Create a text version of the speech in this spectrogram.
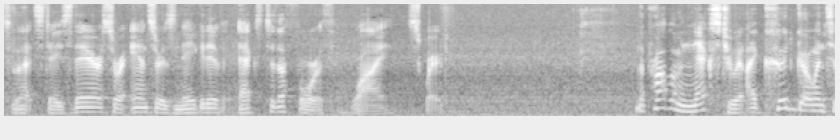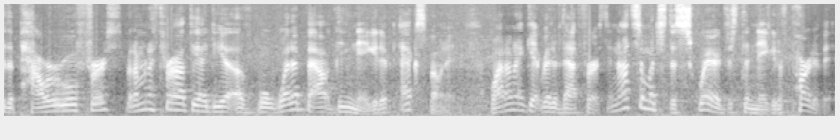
So that stays there. So our answer is negative x to the 4th y squared. The problem next to it, I could go into the power rule first, but I'm going to throw out the idea of, well, what about the negative exponent? Why don't I get rid of that first? And not so much the square, just the negative part of it.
